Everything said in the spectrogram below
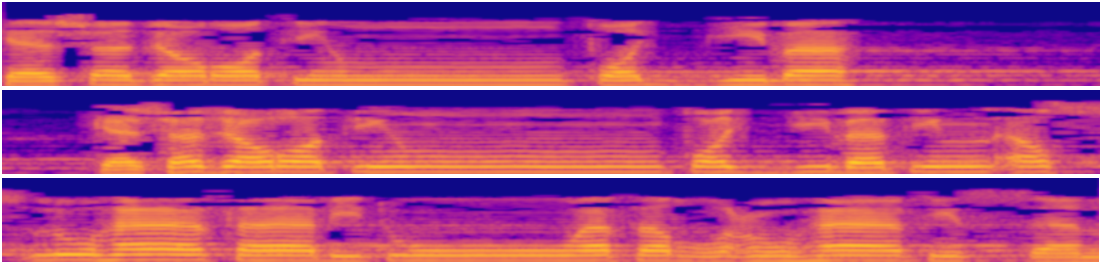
كَشَجَرَةٍ طَيِّبَةٍ كَشَجَرَةٍ طَيِّبَةٍ أَصْلُهَا ثَابِتٌ وَفَرْعُهَا فِي السَّمَاءِ.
